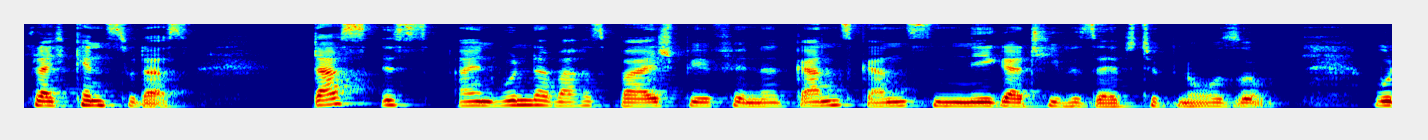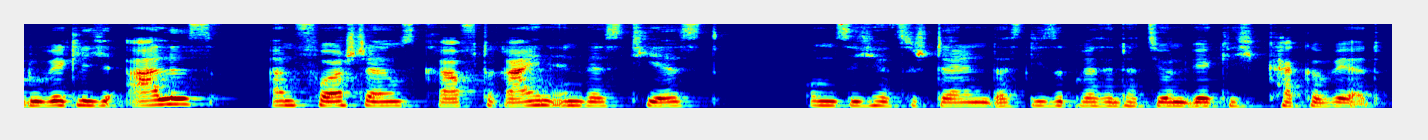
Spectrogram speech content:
Vielleicht kennst du das. Das ist ein wunderbares Beispiel für eine ganz, ganz negative Selbsthypnose, wo du wirklich alles an Vorstellungskraft rein investierst, um sicherzustellen, dass diese Präsentation wirklich kacke wird.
